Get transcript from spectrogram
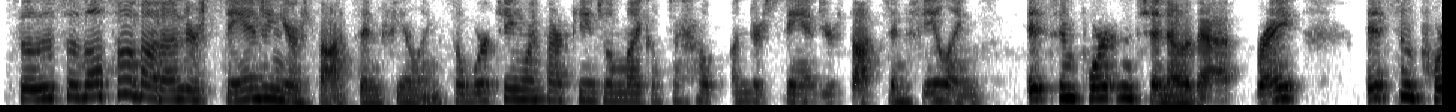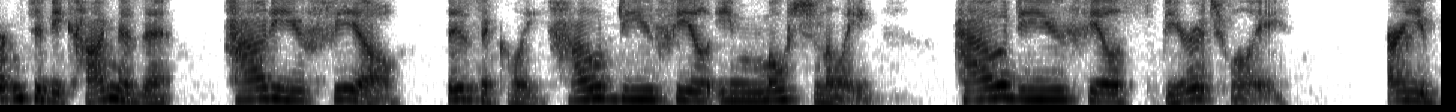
So, this is also about understanding your thoughts and feelings. So, working with Archangel Michael to help understand your thoughts and feelings. It's important to know that, right? It's important to be cognizant. How do you feel physically? How do you feel emotionally? How do you feel spiritually? Are you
